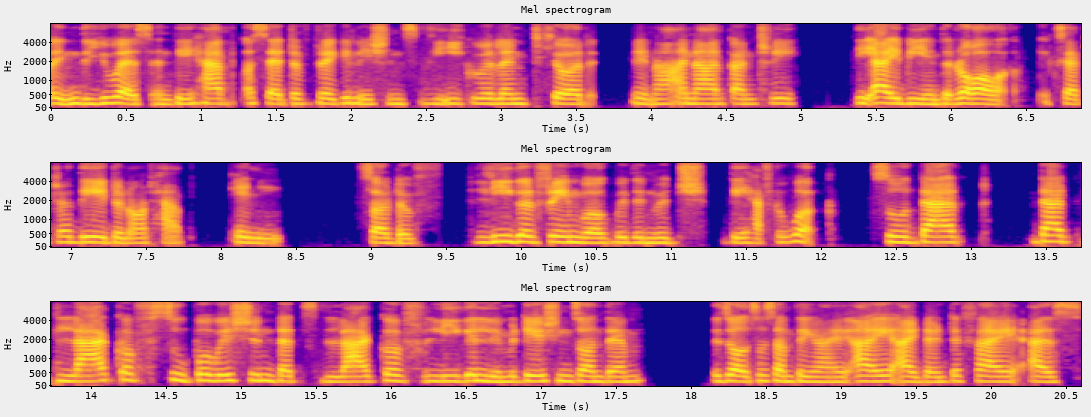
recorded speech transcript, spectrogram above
in the US, and they have a set of regulations, the equivalent here in our, in our country, the IB and the RAW, etc., they do not have any sort of legal framework within which they have to work. So that that lack of supervision, that lack of legal limitations on them is also something I, I identify as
